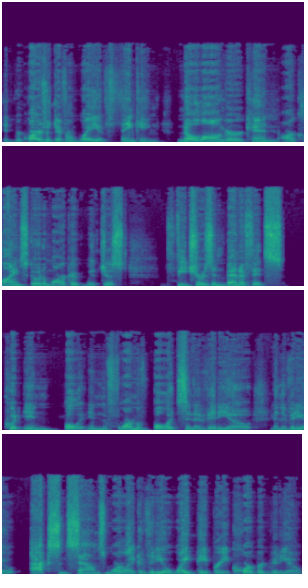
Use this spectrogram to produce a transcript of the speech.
It requires a different way of thinking. No longer can our clients go to market with just features and benefits put in bullet in the form of bullets in a video and the video acts and sounds more like a video white paper a corporate video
